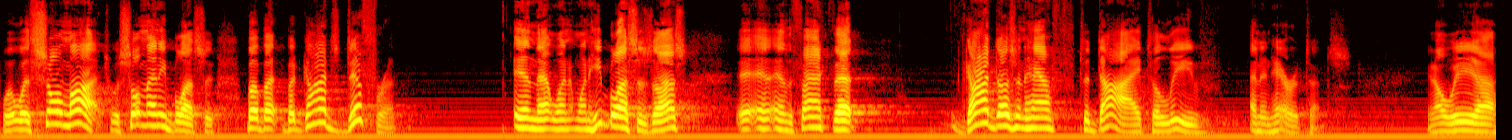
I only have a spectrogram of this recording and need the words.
with, with so much, with so many blessings. But, but, but God's different in that when, when He blesses us, and, and the fact that God doesn't have to die to leave an inheritance. You know, we, uh,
